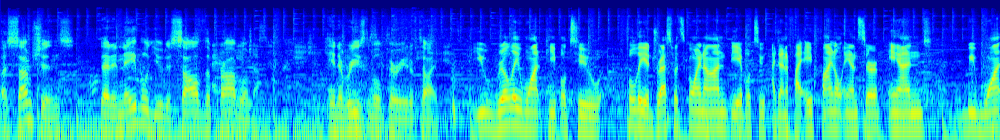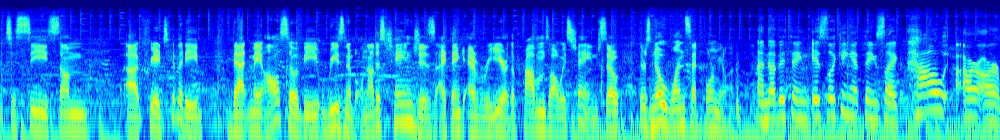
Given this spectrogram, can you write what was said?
assumptions that enable you to solve the problem in a reasonable period of time. You really want people to fully address what's going on, be able to identify a final answer, and we want to see some uh, creativity that may also be reasonable. Now, this changes, I think, every year. The problems always change. So there's no one set formula. Another thing is looking at things like how are our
